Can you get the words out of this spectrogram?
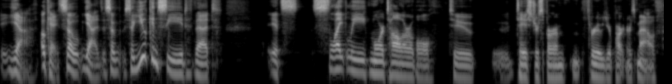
Yeah. Okay. So yeah. So so you concede that it's slightly more tolerable to uh, taste your sperm through your partner's mouth,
